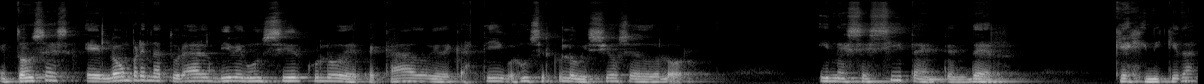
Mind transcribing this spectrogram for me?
Entonces el hombre natural vive en un círculo de pecado y de castigo, es un círculo vicioso de dolor y necesita entender que es iniquidad.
